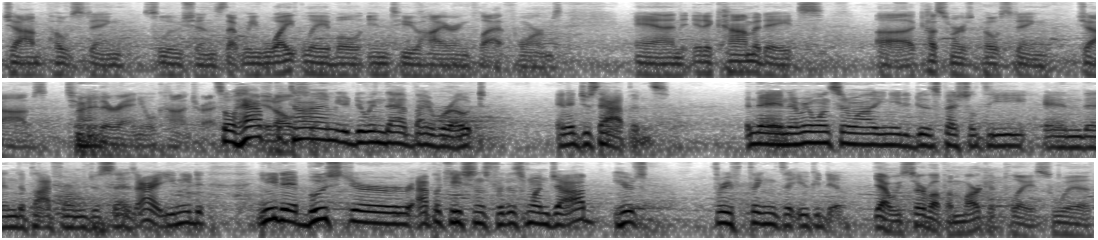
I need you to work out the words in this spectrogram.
job posting solutions that we white label into hiring platforms, and it accommodates. Uh, customers posting jobs to Right. their annual contract. So half It the time you're doing that by rote, and it just happens. And then every once in a while you need to do the specialty, and then the platform just says, "All right, you need to you need to boost your applications for this one job. Here's three things that you could do." Yeah, we serve up a marketplace with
